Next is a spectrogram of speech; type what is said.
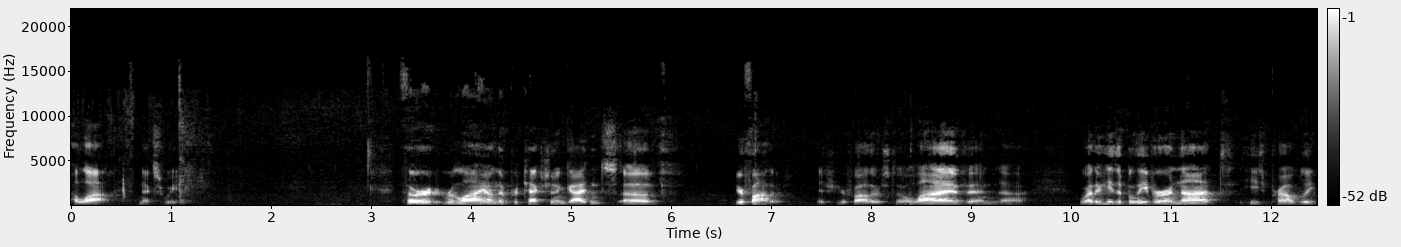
a lot next week. Third, rely on the protection and guidance of your father. If your father is still alive, and uh, whether he's a believer or not, he's probably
